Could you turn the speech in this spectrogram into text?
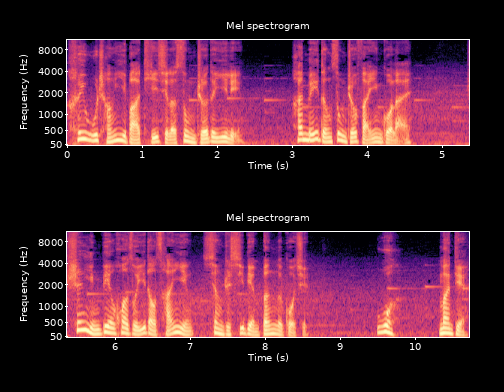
黑无常一把提起了宋哲的衣领。还没等宋哲反应过来，身影便化作一道残影，向着西边奔了过去。哇，慢点！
